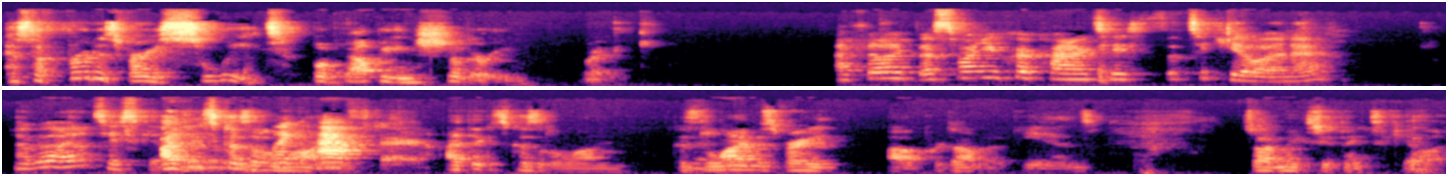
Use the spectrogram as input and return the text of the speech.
Because the fruit is very sweet, but without being sugary. Right. I feel like this one you could kind of taste the tequila in it, I really I don't taste tequila. I think it's because of the like lime. after. I think it's because of the lime, because the Mhm. lime is very uh, predominant at the end, so it makes you think tequila.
